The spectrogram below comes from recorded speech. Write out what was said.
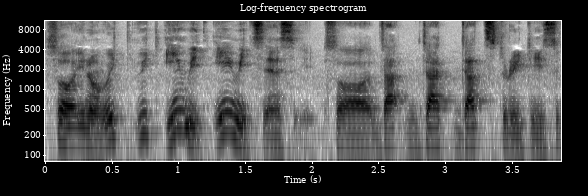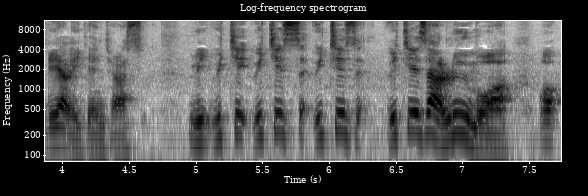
So you know, with, with in in witness, so that that that street is really dangerous. Which is which is which is which is a rumor or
